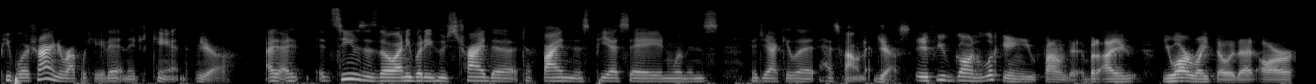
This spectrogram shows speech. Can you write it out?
people are trying to replicate it and they just can't. Yeah. I, I it seems as though anybody who's tried to to find this PSA in women's ejaculate has found it. Yes, if you've gone looking, you found it. But I, you are right though that our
